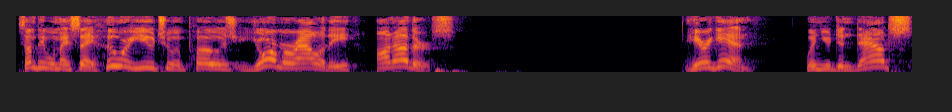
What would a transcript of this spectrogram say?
Some people may say, Who are you to impose your morality on others? Here again, when you denounce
